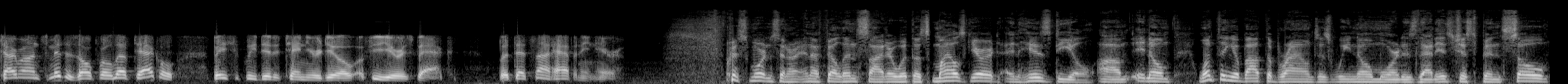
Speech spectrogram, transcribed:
Tyron Smith is All Pro left tackle. Basically, did a ten year deal a few years back, but that's not happening here. Chris Mortensen, our NFL insider, with us. Myles Garrett and his deal. Um, you know, one thing about the Browns, as we know more, is that it's just been so.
